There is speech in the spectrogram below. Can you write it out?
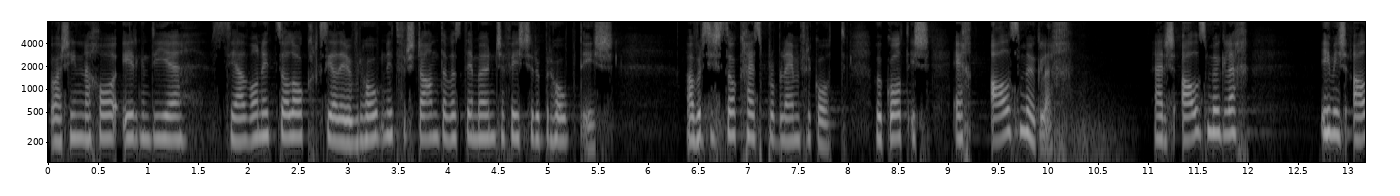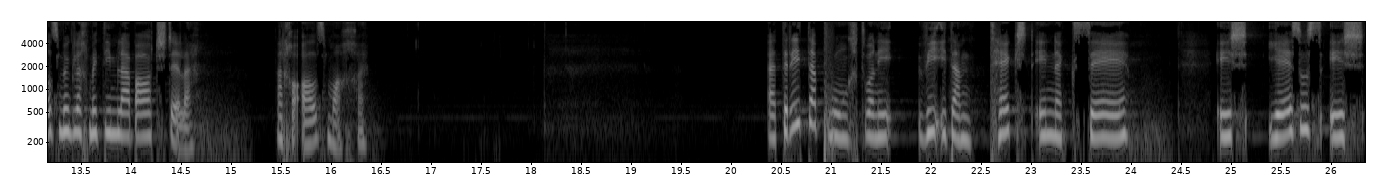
wahrscheinlich auch irgendwie, sie haben auch nicht so locker gewesen, oder überhaupt nicht verstanden, was der Menschenfischer überhaupt ist. Aber es ist so kein Problem für Gott, weil Gott ist echt alles möglich. Er ist alles möglich, ihm ist alles möglich, mit deinem Leben anzustellen. Er kann alles machen. Ein dritter Punkt, den ich wie in diesem Text sehe, ist, Jesus ist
